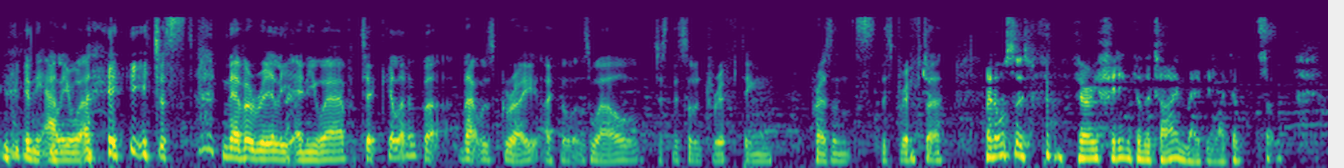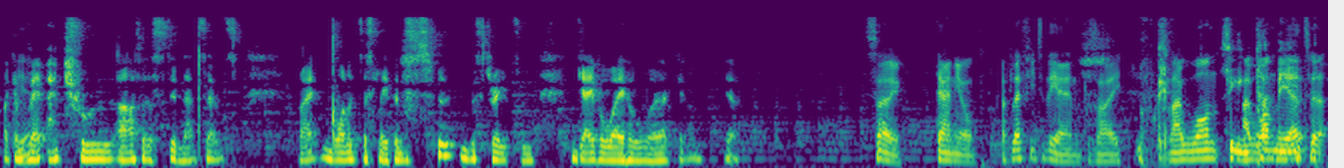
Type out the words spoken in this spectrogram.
in the alleyway. just never really anywhere particular, but that was great. I thought as well, just this sort of drifting presence, this drifter. But also very fitting for the time, maybe like a so- like a, Yeah. ve- a true artist in that sense, right? Wanted to sleep in, in the streets and gave away her work, and yeah, So, Daniel, I've left you to the end because I oh, and I want So I want me you out? to.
